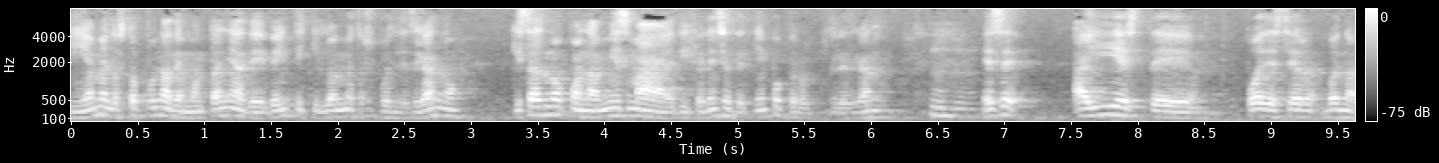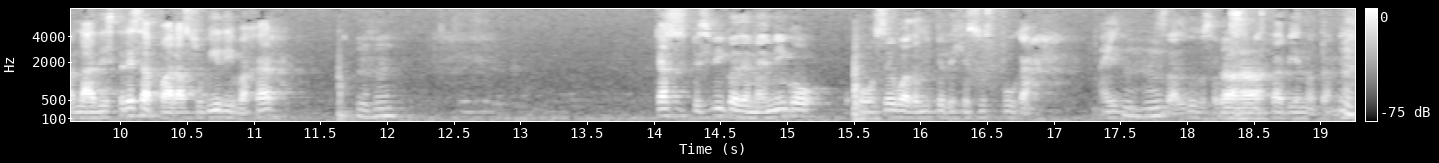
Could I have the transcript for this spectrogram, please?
Y ya me los topo una de montaña de 20 kilómetros, pues les gano. Quizás no con la misma diferencia de tiempo, pero les gano. Ese, ahí este, puede ser, bueno, la destreza para subir y bajar. Caso específico de mi amigo José Guadalupe de Jesús Puga. Ahí, saludos, a ver si me está viendo también.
